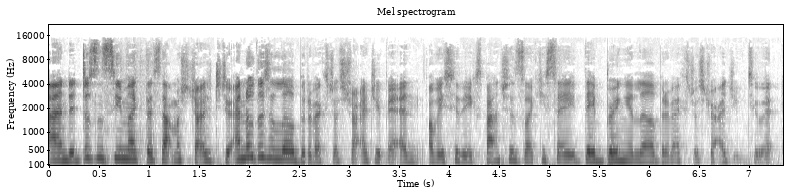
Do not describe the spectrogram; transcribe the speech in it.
and it doesn't seem like there's that much strategy to it. I know there's a little bit of extra strategy bit, and obviously the expansions, like you say, they bring a little bit of extra strategy to it.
